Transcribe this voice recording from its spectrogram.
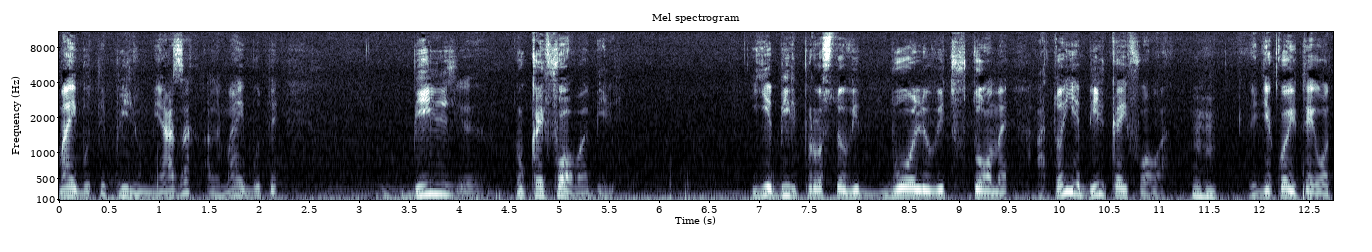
Має бути біль в м'язах, але має бути біль, е, ну, кайфова біль. Є біль просто від болю, від втоми, а то є біль кайфова, Мгм. від якої ти от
